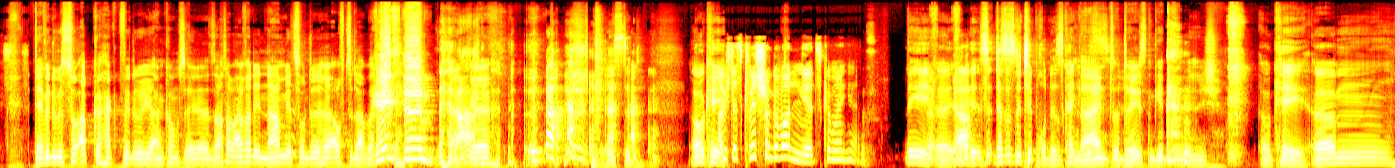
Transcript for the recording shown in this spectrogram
Devin, du bist so abgehackt, wenn du hier ankommst. Ey, sag doch einfach den Namen jetzt und äh, hör auf zu labern. Dresden! Danke. Dresden. Okay. Habe ich das Quiz schon gewonnen jetzt? Guck mal hier. Nee, äh, Ja. es- das ist eine Tipprunde, das ist kein Nein, Quiz. Dresden geht irgendwie nicht. Okay, ähm,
